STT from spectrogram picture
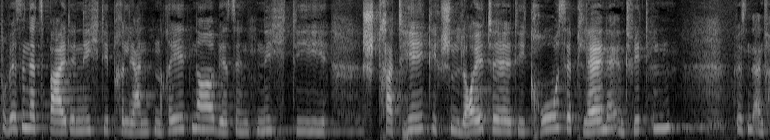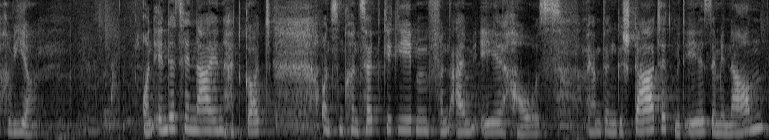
Und wir sind jetzt beide nicht die brillanten Redner, wir sind nicht die strategischen Leute, die große Pläne entwickeln. Wir sind einfach wir. Und in das hinein hat Gott uns ein Konzept gegeben von einem Ehehaus. Wir haben dann gestartet mit Eheseminaren.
